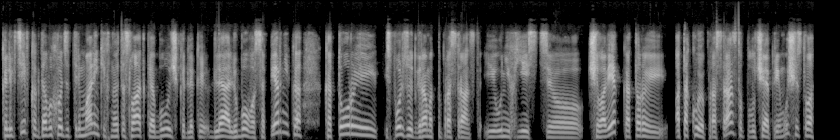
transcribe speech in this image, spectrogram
коллектив, когда выходят три маленьких, но это сладкая булочка для, для любого соперника, который использует грамотно пространство. И у них есть э, человек, который, атакуя пространство, получая преимущество,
